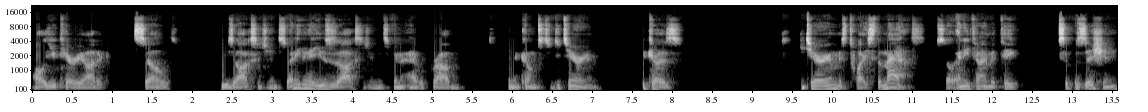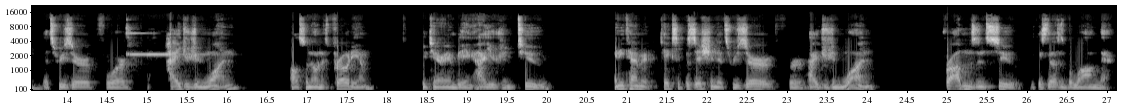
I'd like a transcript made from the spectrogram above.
All eukaryotic cells use oxygen. So anything that uses oxygen is going to have a problem when it comes to deuterium because deuterium is twice the mass. So anytime it takes a position that's reserved for hydrogen 1, also known as protium, deuterium being hydrogen 2. Anytime it takes a position that's reserved for hydrogen 1, problems ensue because it doesn't belong there.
